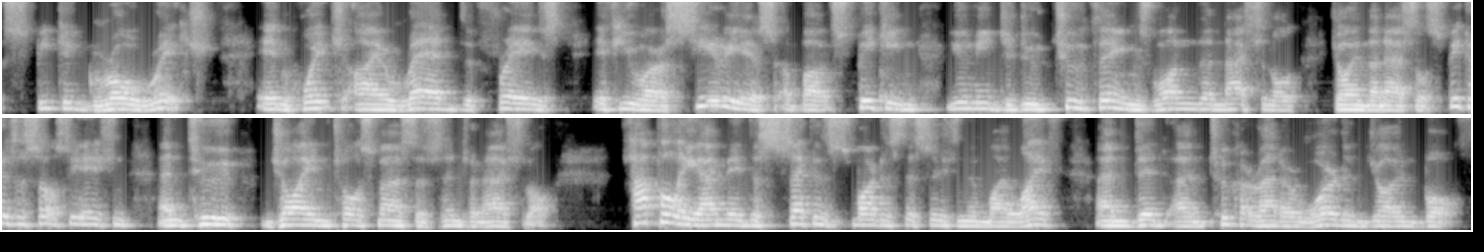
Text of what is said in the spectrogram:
Speak and Grow Rich, in which I read the phrase if you are serious about speaking, you need to do two things. One, the national, join the National Speakers Association, and two, join Toastmasters International. Happily, I made the second smartest decision in my life and did and took her at her word and joined both.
